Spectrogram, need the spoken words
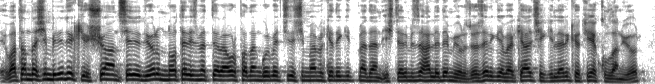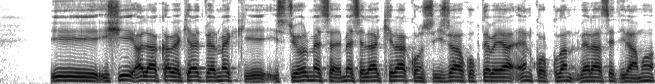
e, vatandaşın biri diyor ki şu an seyrediyorum noter hizmetleri Avrupa'dan gurbetçilik için memlekete gitmeden işlerimizi halledemiyoruz. Özellikle vekalet şekilleri kötüye kullanıyor. Ee, işi alaka vekalet vermek e, istiyor. Mesela, mesela kira konusu icra hukukta veya en korkulan veraset ilamı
